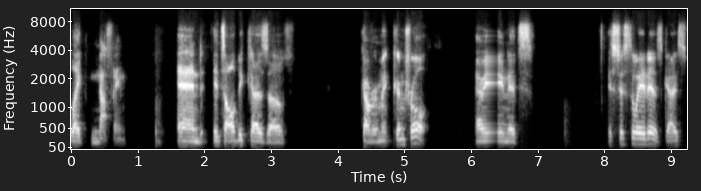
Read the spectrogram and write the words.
like nothing and it's all because of government control. I mean, it's it's just the way it is, guys.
